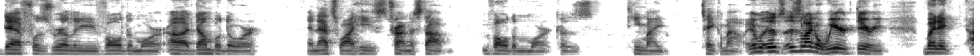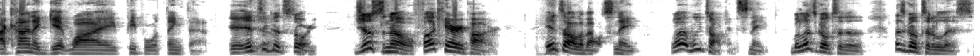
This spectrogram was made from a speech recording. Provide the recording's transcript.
Death was really Voldemort, uh, Dumbledore, and that's why he's trying to stop Voldemort because he might take him out. It, it's, it's like a weird theory, but it I kind of get why people would think that. It- it's a good story. Just know, fuck Harry Potter. It's all about Snape. What we talking Snape? But let's go to the let's go to the list.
